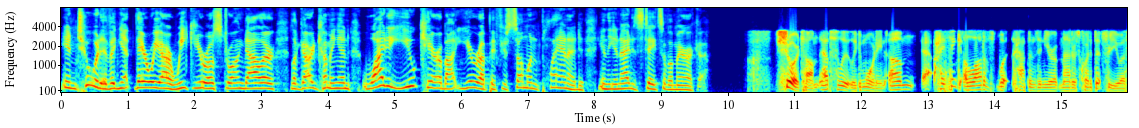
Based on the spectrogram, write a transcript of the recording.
intuitive, and yet there we are weak euro, strong dollar, Lagarde coming in. Why do you care about Europe if you're someone planted in the United States of America? Sure, Tom. Absolutely. Good morning. Um, I think a lot of what happens in Europe matters quite a bit for U.S.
